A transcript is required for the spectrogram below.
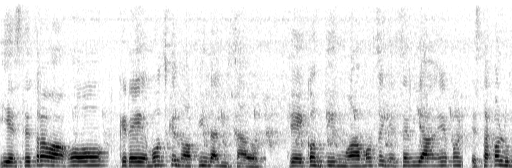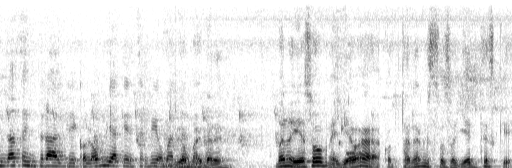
Y este trabajo creemos que no ha finalizado que continuamos en ese viaje por esta columna central de Colombia que es el río Magdalena. Bueno, y eso me lleva a contar a nuestros oyentes que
